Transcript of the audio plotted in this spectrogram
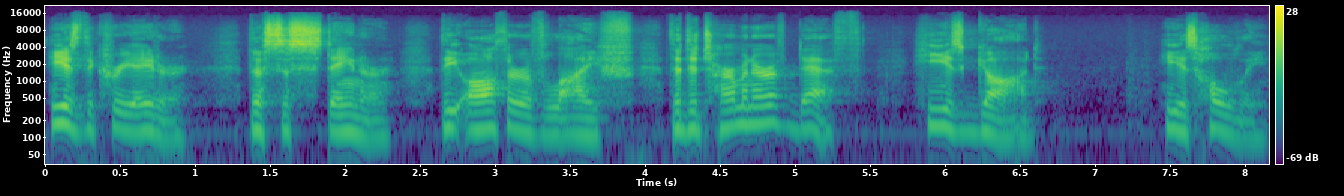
He is the creator, the sustainer, the author of life, the determiner of death. He is God. He is holy.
